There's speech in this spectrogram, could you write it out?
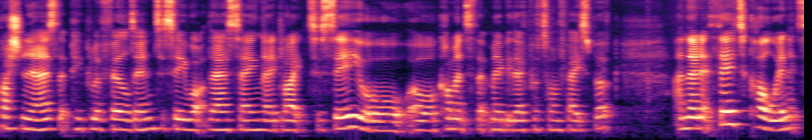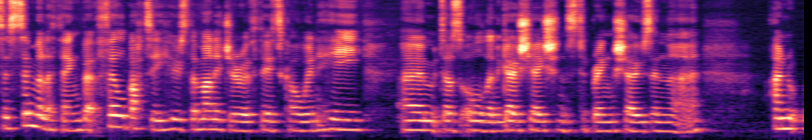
questionnaires that people have filled in to see what they're saying they'd like to see, or, or comments that maybe they've put on Facebook. And then at Theatre Colwyn, it's a similar thing, but Phil Batty, who's the manager of Theatre Colwyn, he um, does all the negotiations to bring shows in there. And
